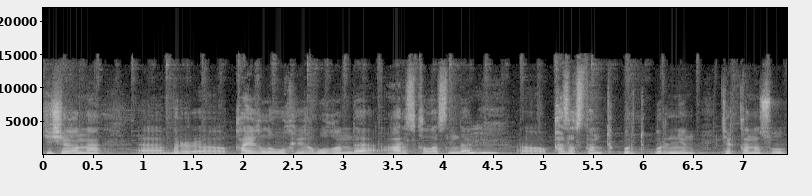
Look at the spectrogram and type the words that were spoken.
кеше ғана ә, бір қайғылы оқиға болғанда арыс қаласында ә, қазақстан түкпір түкпірінен тек қана сол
